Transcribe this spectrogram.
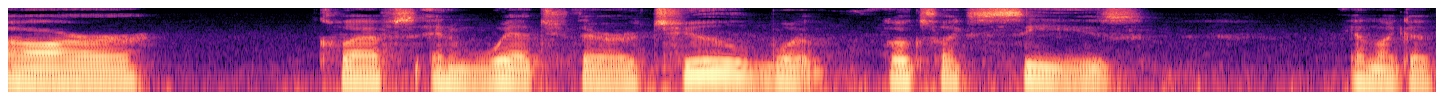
are clefs in which there are two what looks like C's in like a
